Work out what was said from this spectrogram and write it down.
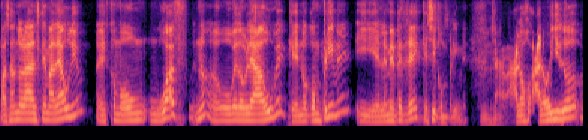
Pasándola al tema de audio, es como un WAV, ¿no? WAV, que no comprime, y el MP3 que sí comprime. O sea, al, oído,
